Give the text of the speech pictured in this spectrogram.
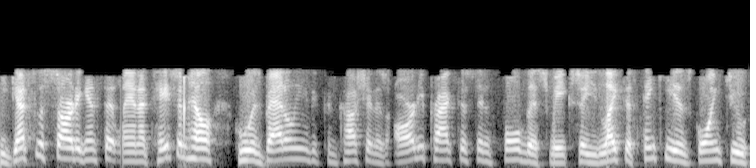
he gets the start against Atlanta. Taysom Hill, who is battling the concussion, has already practiced in full this week, so you'd like to think he is going to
